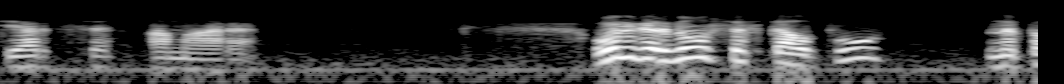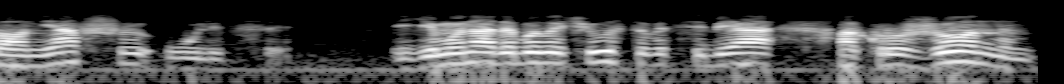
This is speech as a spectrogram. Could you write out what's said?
сердце Амара. Он вернулся в толпу, наполнявшую улицы. Ему надо было чувствовать себя окруженным,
